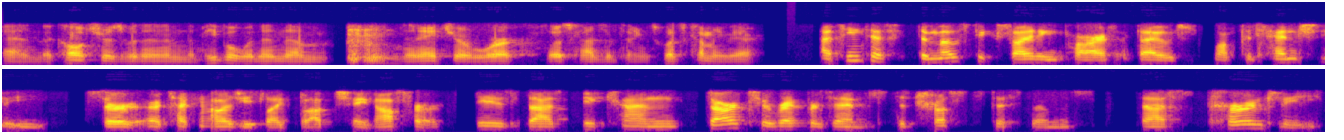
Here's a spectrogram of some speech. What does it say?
and the cultures within them, the people within them, the nature of work, those kinds of things? What's coming there? I think that the most exciting part about what potentially uh, technologies like blockchain offer is that it can start to represent the trust systems that currently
